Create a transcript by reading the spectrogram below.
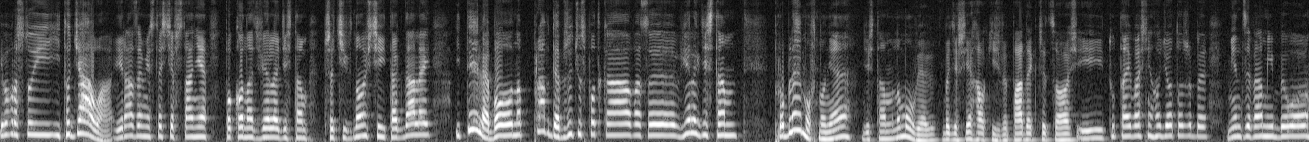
i po prostu i, i, to działa. I razem jesteście w stanie pokonać wiele gdzieś tam przeciwności i tak dalej, i tyle, bo naprawdę w życiu spotka was e, wiele gdzieś tam problemów, no nie? Gdzieś tam, no mówię, będziesz jechał jakiś wypadek czy coś i tutaj właśnie chodzi o to, żeby między wami było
